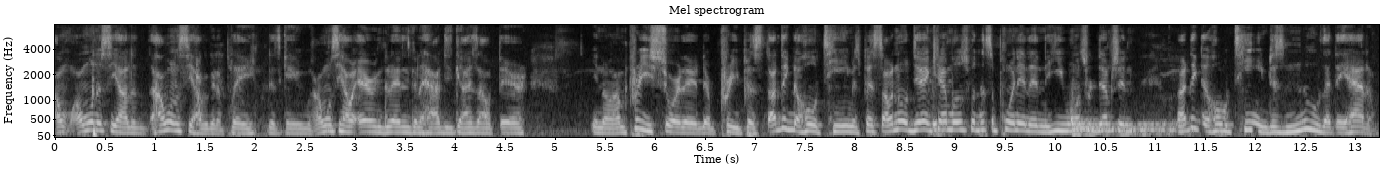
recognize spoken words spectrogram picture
I, I want to see how the, I want to see how we're going to play this game. I want to see how Aaron Glenn is going to have these guys out there. You know, I'm pretty sure they're they're pretty pissed. I think the whole team is pissed. I know Dan Campbell was disappointed and he wants redemption. But I think the whole team just knew that they had him.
